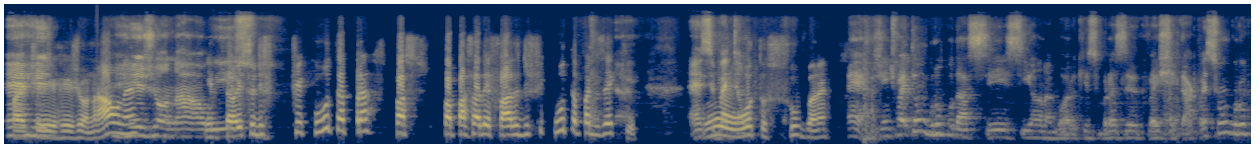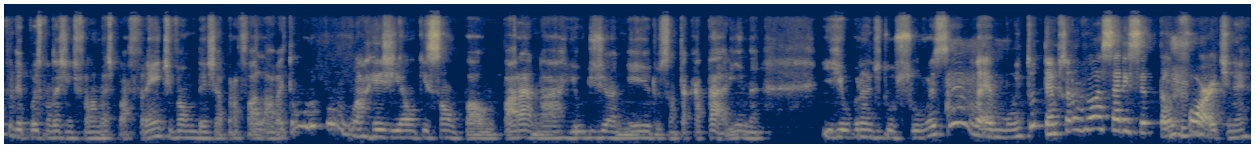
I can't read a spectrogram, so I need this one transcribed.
é, parte re... regional, né? Regional. Então isso, isso dificulta para passar de fase, dificulta para dizer que é, um ou um... outro suba, né? É, a gente vai ter um grupo da C esse ano agora, que esse brasileiro que vai chegar, que vai ser um grupo depois, quando a gente falar mais para frente, vamos deixar para falar. Vai ter um grupo, uma região aqui, São Paulo, Paraná, Rio de Janeiro, Santa Catarina e Rio Grande do Sul. Vai ser é muito tempo você não vê uma série C tão forte, né?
